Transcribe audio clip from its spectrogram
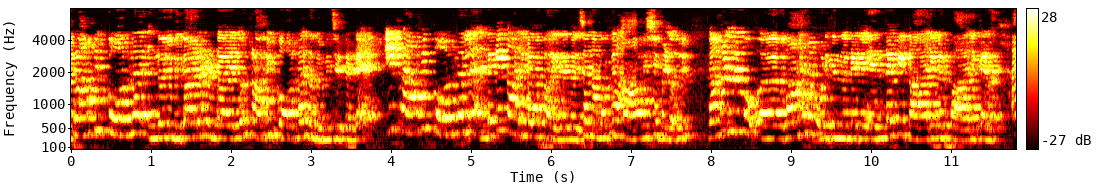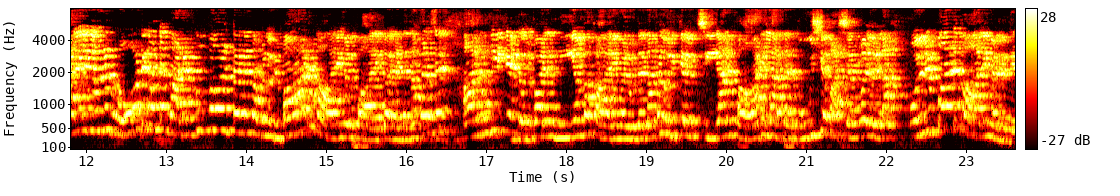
ട്രാഫിക് കോർണർ എന്നൊരു ഉദ്ഘാടനം ഉണ്ടായിരുന്നു. ട്രാഫിക് കോർണർ നിർമ്മിച്ചിട്ടുണ്ട്. ഈ ട്രാഫിക് കോർണറിൽ എന്തൊക്കെ കാര്യങ്ങളാണ് പറയുന്നത് വെച്ചാൽ നമുക്ക് ആവശ്യമുള്ള ഒരു നമ്മളൊരു ആ, വാഹനം ഓടിക്കുന്നുണ്ടെങ്കിൽ എന്തൊക്കെ കാര്യങ്ങൾ പാലിക്കണം അല്ലെങ്കിൽ ഒരു റോഡിലൂടെ നടക്കുമ്പോൾ തന്നെ നമ്മൾ ഒരുപാട് കാര്യങ്ങൾ പാലിക്കാനുണ്ട് നമ്മളത് അറിഞ്ഞിരിക്കേണ്ട ഒരുപാട് നിയമ കാര്യങ്ങളുണ്ട് നമ്മൾ ഒരിക്കലും ചെയ്യാൻ പാടില്ലാത്ത ദൂഷ്യവശങ്ങളുള്ള ഒരുപാട് കാര്യങ്ങളുണ്ട്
